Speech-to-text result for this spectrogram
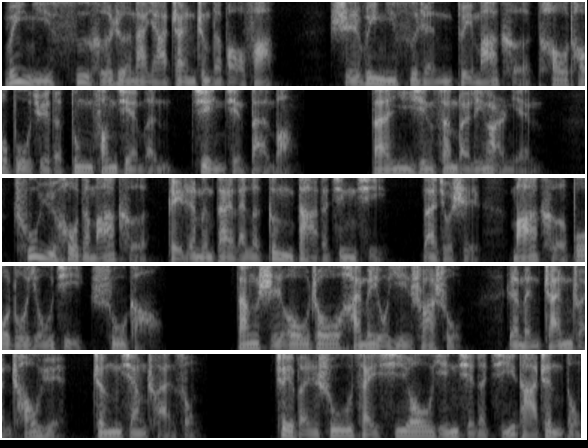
威尼斯和热那亚战争的爆发，使威尼斯人对马可滔滔不绝的东方见闻渐渐淡忘。但一千三百零二年出狱后的马可给人们带来了更大的惊奇，那就是《马可·波罗游记》书稿。当时欧洲还没有印刷术，人们辗转超越，争相传送。这本书在西欧引起了极大震动，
